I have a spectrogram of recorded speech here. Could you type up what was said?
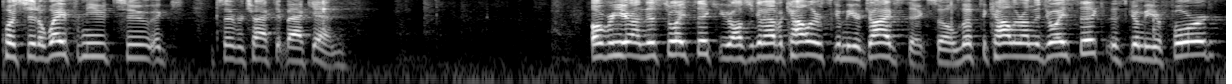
push it away from you to, to retract it back in. Over here on this joystick, you're also gonna have a collar. It's gonna be your drive stick. So lift the collar on the joystick. This is gonna be your forward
